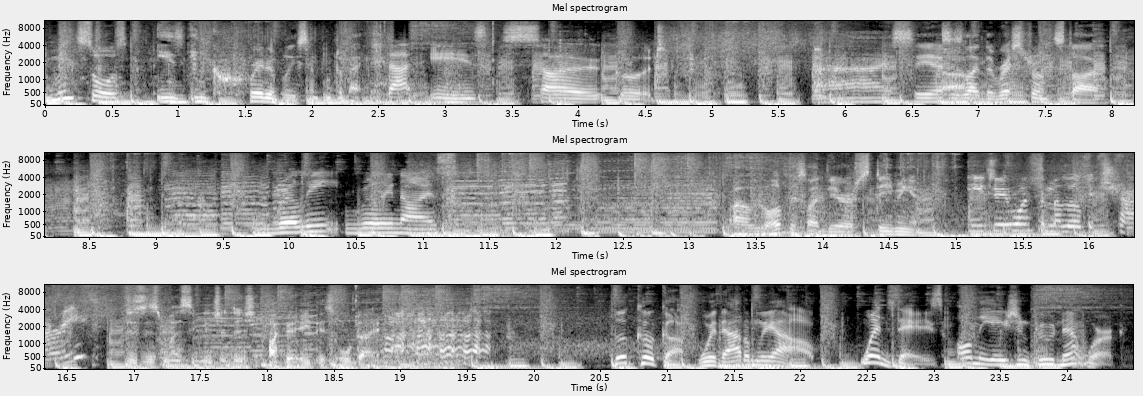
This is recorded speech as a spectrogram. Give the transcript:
Mint sauce is incredibly simple to make. That is so good. I see. This is like the restaurant style. Really, really nice. I love this idea of steaming it. You do want them a little bit charry. This is my signature dish. I could eat this all day. The Cook Up with Adam Liaw. Wednesdays on the Asian Food Network.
